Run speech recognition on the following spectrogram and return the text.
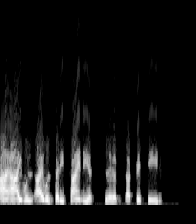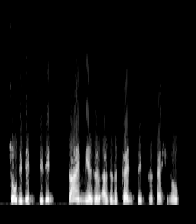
I, I was I was very tiny at uh, at 15, so they didn't they didn't sign me as a, as an apprentice professional.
